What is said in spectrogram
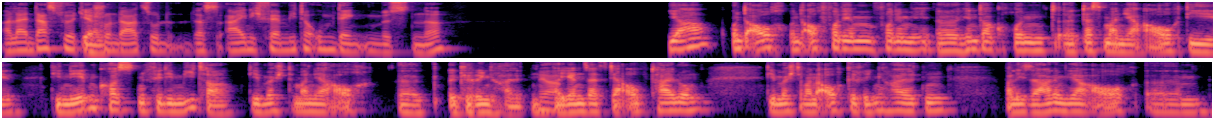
Allein das führt ja, ja schon dazu, dass eigentlich Vermieter umdenken müssten, ne? Ja, und auch, und auch vor dem, vor dem äh, Hintergrund, äh, dass man ja auch die, die Nebenkosten für die Mieter, die möchte man ja auch äh, gering halten. Ja. jenseits der Aufteilung, die möchte man auch gering halten, weil ich sage mir auch, ähm,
